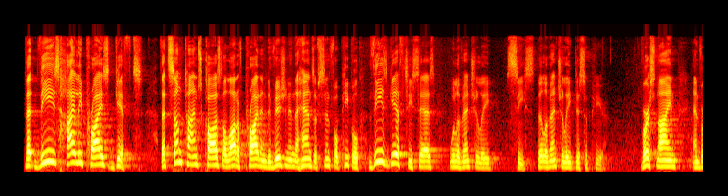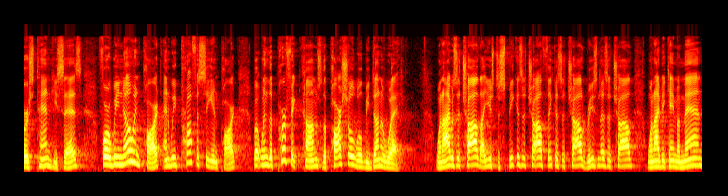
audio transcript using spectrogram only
that these highly prized gifts that sometimes caused a lot of pride and division in the hands of sinful people, these gifts, he says, will eventually cease. They'll eventually disappear. Verse 9 and verse 10 he says, For we know in part and we prophesy in part, but when the perfect comes, the partial will be done away. When I was a child, I used to speak as a child, think as a child, reason as a child. When I became a man,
